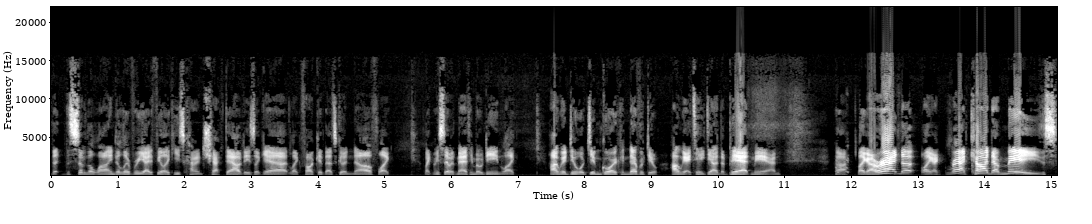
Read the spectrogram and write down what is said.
The, the, some of the line delivery, I feel like he's kind of checked out. He's like, yeah, like fuck it, that's good enough. Like, like we said with Matthew Modine, like I'm gonna do what Jim Gordon can never do. I'm gonna take down the Batman, uh, like a rat in a like a rat caught in a maze,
